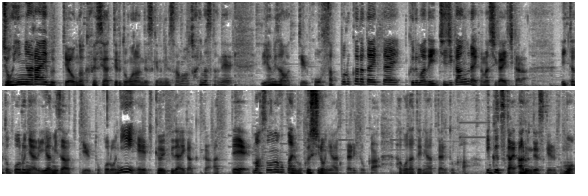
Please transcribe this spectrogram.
ジョインアライブっていう音楽フェスやってるとこなんですけど、皆さんわかりますかね？岩見沢っていう、こう、札幌からだいたい車で1時間ぐらいかな、市街地から。行ったところにある岩見沢っていうところに、えー、と教育大学があって、まあ、その他にも釧路にあったりとか、函館にあったりとか、いくつかあるんですけれども、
